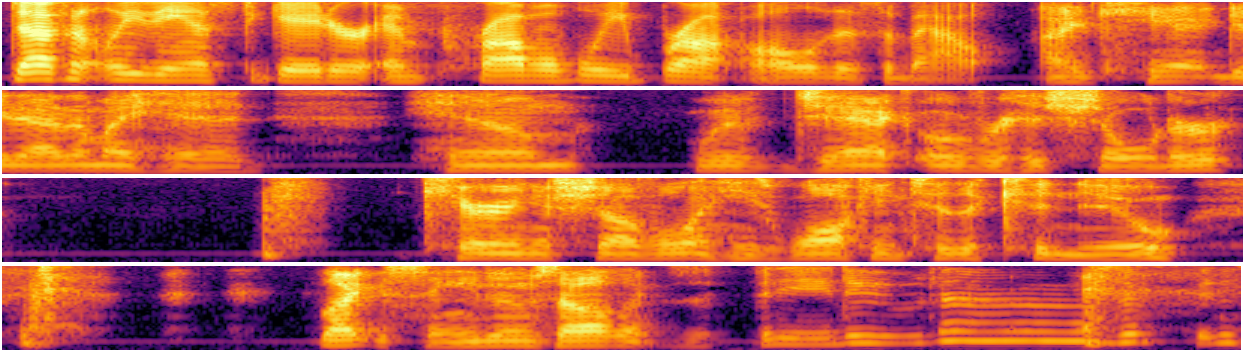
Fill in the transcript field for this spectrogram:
definitely the instigator and probably brought all of this about. I can't get out of my head him with Jack over his shoulder carrying a shovel and he's walking to the canoe like singing to himself like zippity doo zippity.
